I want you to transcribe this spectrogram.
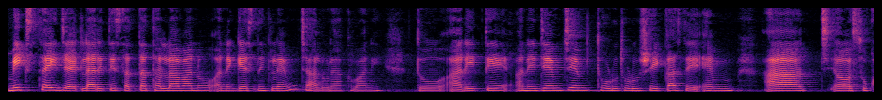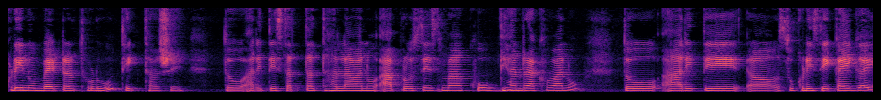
મિક્સ થઈ જાય એટલે આ રીતે સતત હલાવવાનું અને ગેસની ફ્લેમ ચાલુ રાખવાની. તો આ રીતે અને જેમ જેમ થોડું થોડું શેકાશે એમ આ સુખડીનું બેટર થોડું થીક થશે. તો આ રીતે સતત હલાવવાનું, આ પ્રોસેસમાં ખૂબ ધ્યાન રાખવાનું. તો આ રીતે સુખડી શેકાઈ ગઈ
